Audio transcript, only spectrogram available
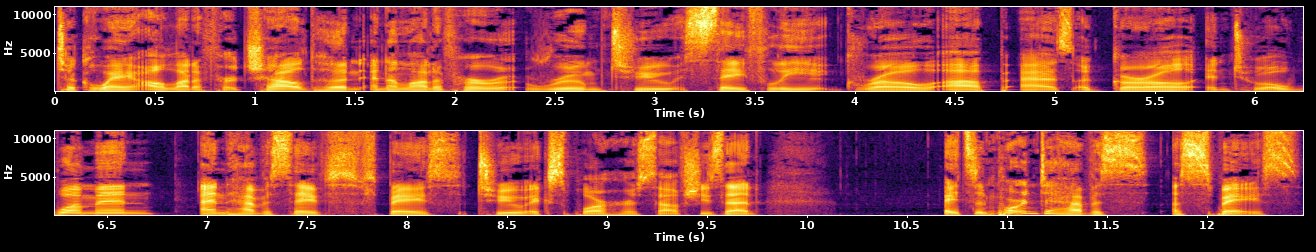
took away a lot of her childhood and a lot of her room to safely grow up as a girl into a woman and have a safe space to explore herself. She said, It's important to have a space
